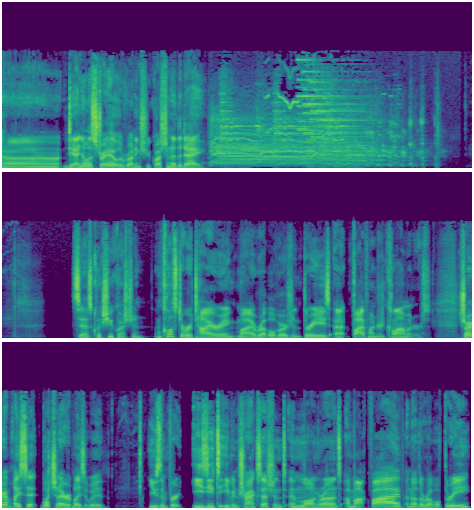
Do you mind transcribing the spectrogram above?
Uh, Daniel Estrella, the running shoe question of the day. Says, quick shoe question. I'm close to retiring my Rebel version 3s at 500 kilometers. Should I replace it? What should I replace it with? Use them for easy to even track sessions and long runs. A Mach 5, another Rebel 3.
